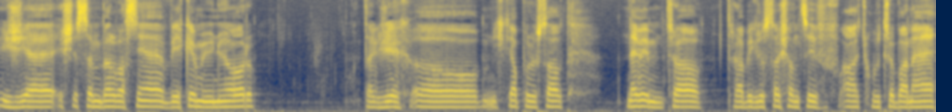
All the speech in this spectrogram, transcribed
že ještě jsem byl vlastně věkem junior, takže uh, mě chtěl podostat, nevím, třeba třeba bych dostal šanci v Ačku, třeba ne,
